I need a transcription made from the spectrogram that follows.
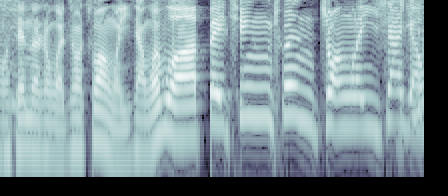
我真的是我就撞我一下，我我被青春撞了一下腰。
